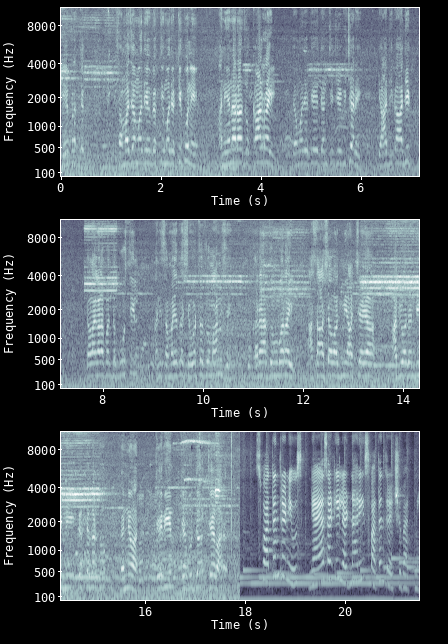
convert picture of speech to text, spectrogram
हे प्रत्येक समाजामध्ये व्यक्तीमध्ये टिकून आहे. आणि येणारा जो काळ राहील त्यामध्ये ते त्यांचे जे विचार आहे ते अधिकाधिक तळागाळापर्यंत पोहोचतील आणि समाजातला शेवटचा जो माणूस आहे तो खऱ्या अर्थानं उभा राहील असा आशावाद मी आजच्या या अभिवादन दिनी मी व्यक्त करतो. धन्यवाद. जय भीम जय बुद्ध जय भारत. स्वातंत्र्य न्यूज न्यायासाठी लढणारी स्वातंत्र्याची बातमी.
